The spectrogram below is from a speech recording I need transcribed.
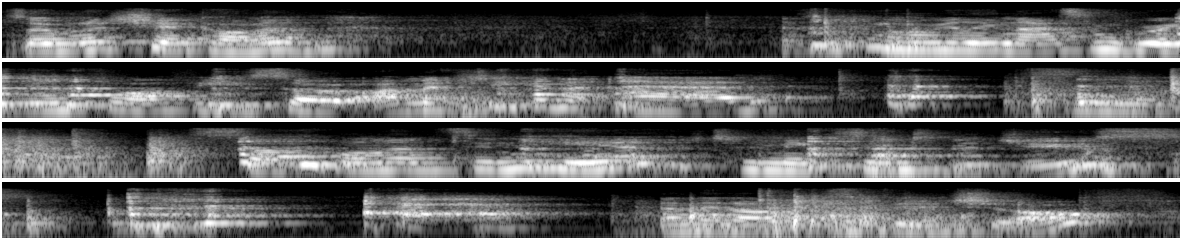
so I'm going to check on it. It's looking really nice and green and fluffy, so I'm actually going to add some supplements in here to mix into the juice. And then I'll just finish it off.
